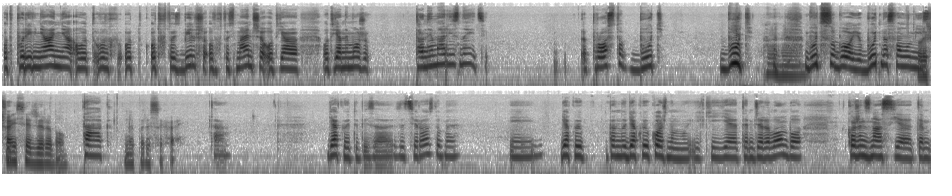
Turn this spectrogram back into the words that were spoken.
от порівняння, от, от, от, от хтось більше, от хтось менше, от я, от я не можу. Та нема різниці. Просто будь, будь, Мгм. будь собою, будь на своєму місці. Лишайся джерелом, Так, не пересихай. так. Дякую тобі за, за ці роздуми. І дякую, певно, дякую кожному, який є тим джерелом, бо кожен з нас є тим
